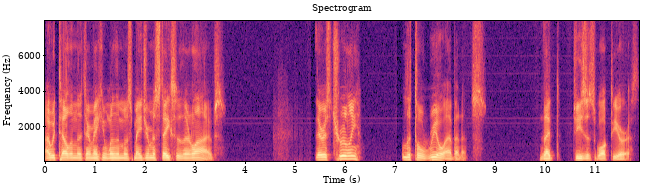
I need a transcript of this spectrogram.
I would tell them that they're making one of the most major mistakes of their lives. There is truly little real evidence that Jesus walked the earth.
